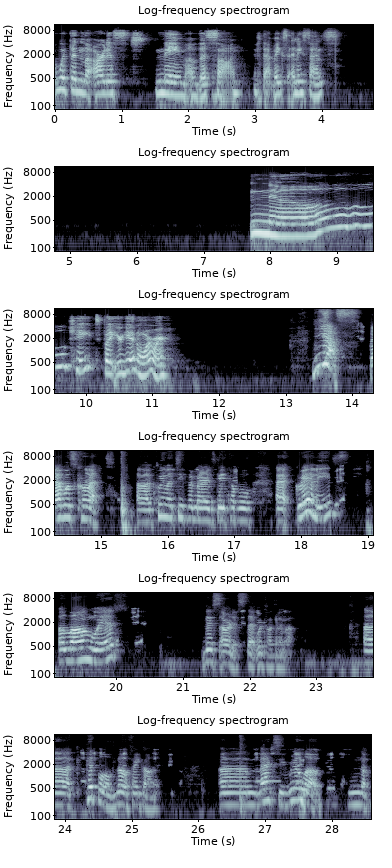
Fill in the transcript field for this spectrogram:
within the artist name of this song, if that makes any sense. No, Kate, but you're getting warmer. Yes, that was correct. Uh, Queen Latifah marries gay couple at Grammys, along with this artist that we're talking about. Uh, Pitbull, no, thank God. Um, Maxie, Real Love, no.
